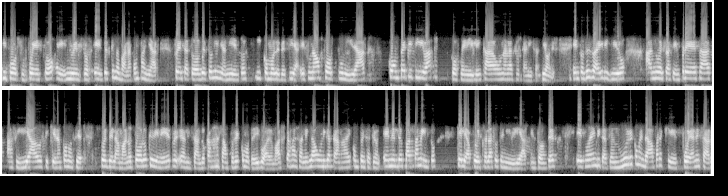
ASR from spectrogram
y, por supuesto, eh, nuestros entes que nos van a acompañar frente a todos estos lineamientos. Y como les decía, es una oportunidad competitiva sostenible en cada una de las organizaciones. Entonces va dirigido a nuestras empresas, afiliados que quieran conocer pues de la mano todo lo que viene realizando Cajazán, porque como te digo, además Cajazán es la única caja de compensación en el departamento que le apuesta a la sostenibilidad. Entonces, es una invitación muy recomendada para que puedan estar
